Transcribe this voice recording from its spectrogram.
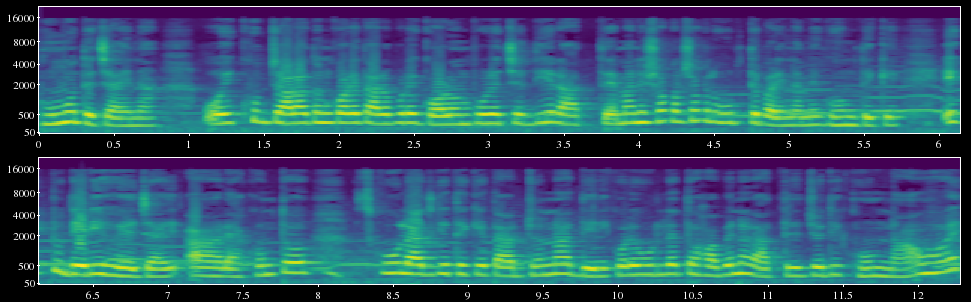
ঘুমোতে চায় না। ওই খুব জ্বালাতন করে, তার উপরে গরম পড়েছে দিয়ে রাত্রে মানে সকাল সকাল উঠতে পারি না আমি ঘুম থেকে। একটু দেরি হয়ে যায়। আর এখন তো স্কুল আজকে থেকে, তার জন্য আর দেরি করে উঠলে তো হবে না। রাত্রে যদি ঘুম নাও হয়,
